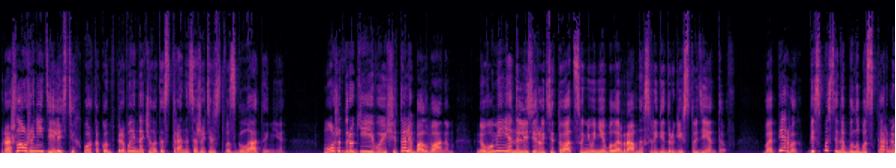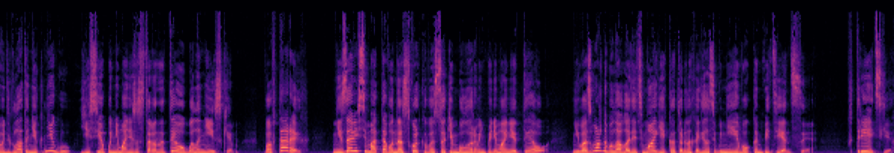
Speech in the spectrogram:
Прошла уже неделя с тех пор, как он впервые начал это странное сожительство с Глатани — может, другие его и считали болваном, но в умении анализировать ситуацию у него не было равных среди других студентов. Во-первых, бессмысленно было бы скармливать Глатане книгу, если ее понимание со стороны Тео было низким. Во-вторых, независимо от того, насколько высоким был уровень понимания Тео, невозможно было овладеть магией, которая находилась вне его компетенции. В-третьих,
